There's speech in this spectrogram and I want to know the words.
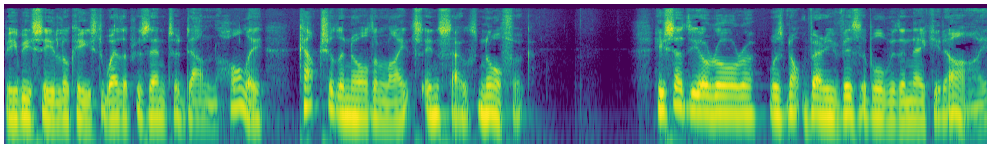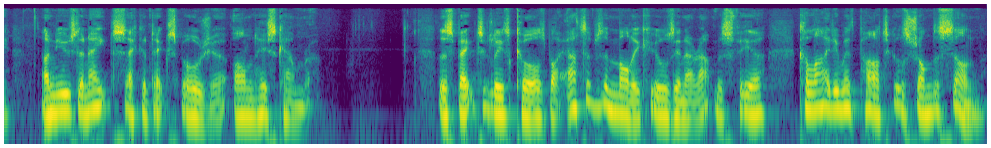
BBC Look East weather presenter Dan Holley captured the Northern Lights in South Norfolk. He said the aurora was not very visible with the naked eye and used an eight second exposure on his camera. The spectacle is caused by atoms and molecules in our atmosphere colliding with particles from the sun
